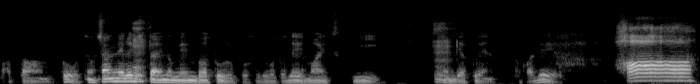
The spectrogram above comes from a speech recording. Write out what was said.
パターンと、そのチャンネル自体のメンバー登録をすることで、毎月うん。300円とかで、はあ、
